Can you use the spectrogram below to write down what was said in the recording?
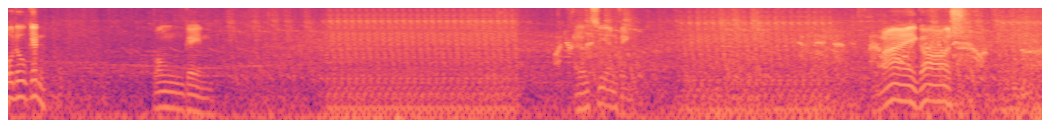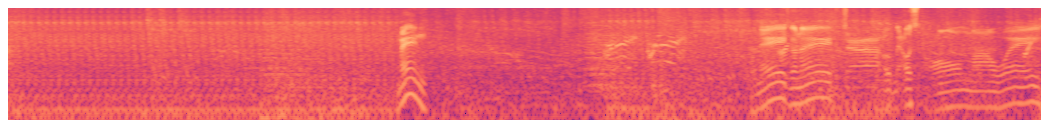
Hadouken! Wrong game. I don't see anything. My gosh! Man! Grenade, grenade! Uh, oh, I was on my way.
